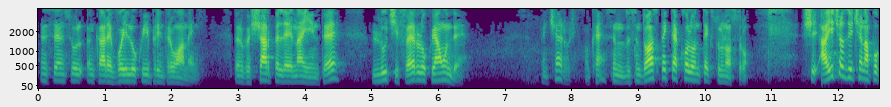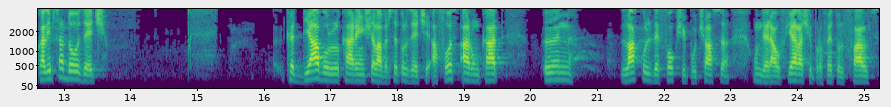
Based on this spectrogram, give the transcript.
în sensul în care voi locui printre oameni. Pentru că șarpele înainte, Lucifer locuia unde? În ceruri. Okay? Sunt, sunt două aspecte acolo în textul nostru. Și aici o zice în Apocalipsa 20 că diavolul care înșela, versetul 10, a fost aruncat în lacul de foc și pucioasă, unde erau fiara și profetul fals.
